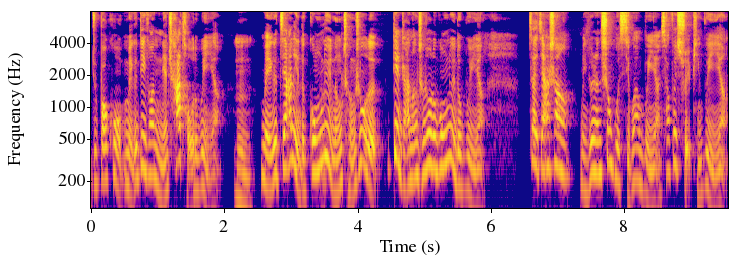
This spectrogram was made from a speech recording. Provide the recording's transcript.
就包括每个地方，你连插头都不一样。嗯每个家里的功率能承受的电闸能承受的功率都不一样，再加上每个人的生活习惯不一样，消费水平不一样。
